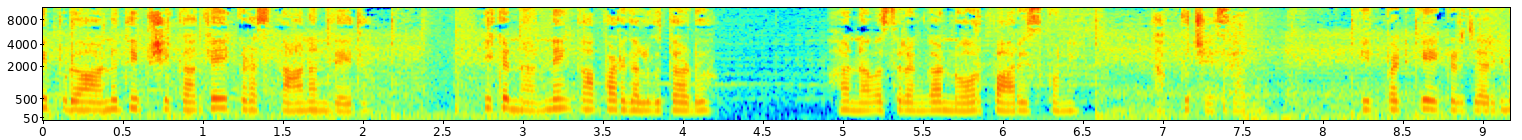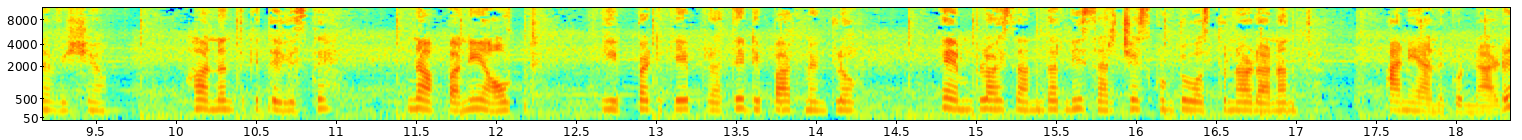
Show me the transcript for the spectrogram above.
ఇప్పుడు అనుదీప్షికాకే ఇక్కడ స్థానం లేదు. ఇక నన్నేం కాపాడగలుగుతాడు? అనవసరంగా నోరు పారేసుకొని తప్పు చేశాను. ఇప్పటికే ఇక్కడ జరిగిన విషయం అనంత్కి తెలిస్తే నా పని అవుట్. ఇప్పటికే ప్రతి డిపార్ట్మెంట్లో ఎంప్లాయీస్ అందరినీ సరిచేసుకుంటూ వస్తున్నాడు అనంత్ అని అనుకున్నాడు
